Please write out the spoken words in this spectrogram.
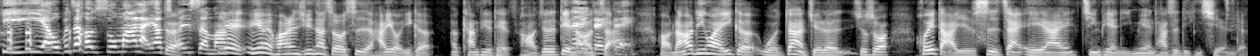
皮衣啊，我不知道苏妈来要穿什么。因为因为黄仁勋那时候是还有一个呃 Computex 哈，就是电脑展。好，然后另外一个我当然觉得就是说辉达也是在 AI 晶片里面它是领先的。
